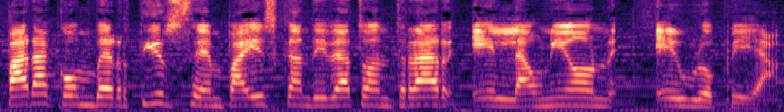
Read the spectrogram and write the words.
para convertirse en país candidato a entrar en la Unión Europea.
